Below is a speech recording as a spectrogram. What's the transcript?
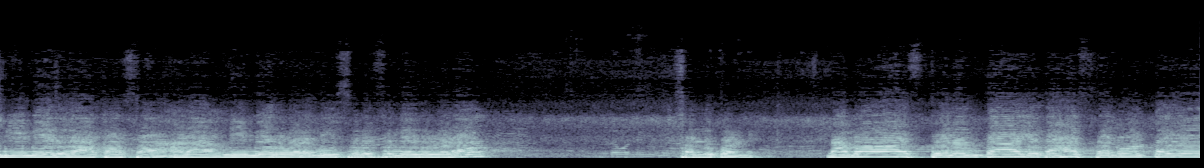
మీ మీదుగా కాస్త అలా మీ మీద కూడా మీ శిరస్సు మీద కూడా చల్లుకోండి. నమోస్త్వనంతాయ సహస్రమూర్తయే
